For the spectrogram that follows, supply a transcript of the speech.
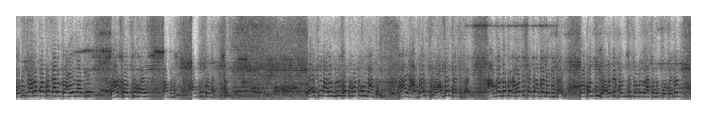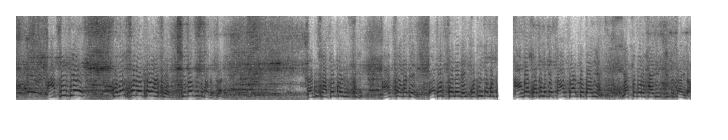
যদি কারও কথা কারও গায়ে লাগে না সহ্য হয় আমরা আন্তস্থ থাকতে চলি একজন আরেকজনের সাথে হট্টগোল না করি ভাই আমরাই তো আমরাই জাতি ভাই আমরা যখন আমাদের সাথে আমরা লেগে যাই। তখন কি আমাদের বঞ্চিত আমাদের আক্রমণ করবে না? আপনি যে খোলস করে এখানে আছেন, সেটাও কিন্তু মানুষ জানে। তাকে সাবধান করে দিচ্ছি। আজকে আমাদের অবস্থানের এই কঠিনতম আমরা সফলতার দ্বার প্রান্তে দাঁড়িয়ে এত বড় হাই রিস্ক নিতে চাই না।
